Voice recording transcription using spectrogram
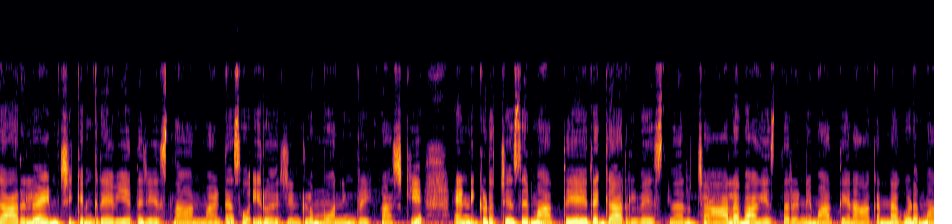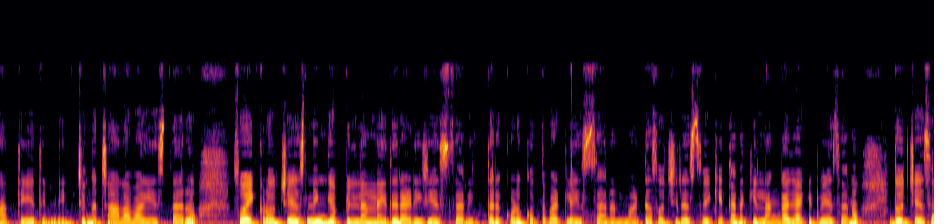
గారెలు అండ్ చికెన్ గ్రేవీ అయితే చేస్తున్నాం అనమాట సో ఈరోజు ఇంట్లో మార్నింగ్ బ్రేక్ఫాస్ట్కి అండ్ ఇక్కడ వచ్చేసి మా అత్తయ్య అయితే గారెలు వేస్తున్నారు. చాలా బాగా వేస్తారండి మా అత్తయ్య నాకన్నా కూడా మా అత్తయ్య అయితే నిజంగా చాలా బాగా వేస్తారు సో ఇక్కడ వచ్చేసి ఇంకా పిల్లల్ని అయితే రెడీ చేస్తాను. ఇద్దరికి కూడా కొత్త బట్టలు వేస్తాను అనమాట సో చిరస్వికి తనకి లంగా జాకెట్ వేశాను. ఇది వచ్చేసి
